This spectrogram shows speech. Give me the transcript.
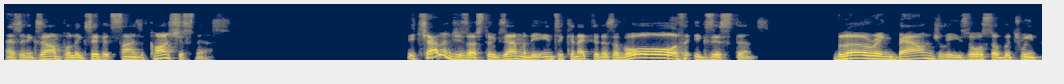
as an example, exhibits signs of consciousness, it challenges us to examine the interconnectedness of all existence, blurring boundaries also between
